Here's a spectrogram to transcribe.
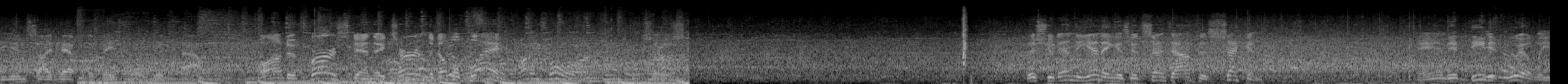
the inside half of the baseball with power. On to first, and they turn the double play. 24. So this should end the inning as it's sent out to second. And indeed it will. He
